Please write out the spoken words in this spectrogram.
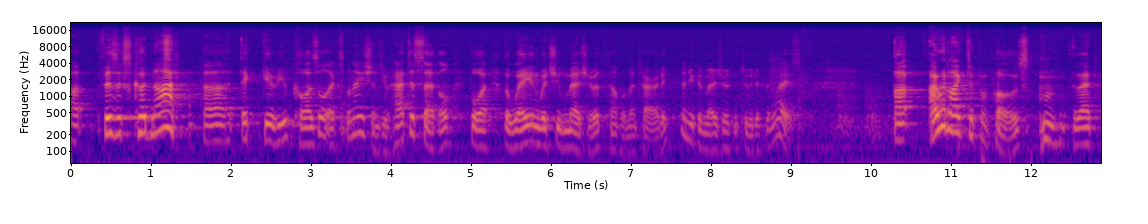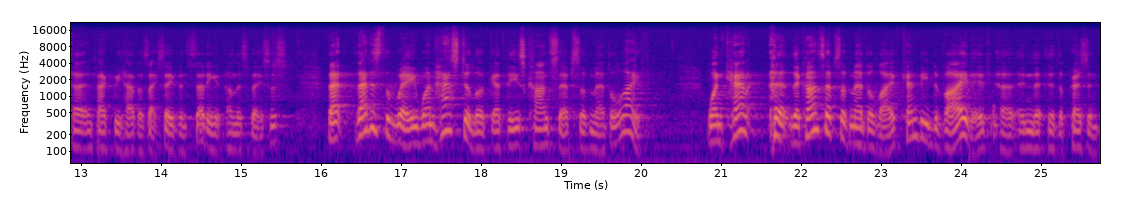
uh, physics could not uh, give you causal explanations. You had to settle for the way in which you measure it, complementarity, and you can measure it in two different ways. Uh, I would like to propose that, uh, in fact, we have, as I say, been studying it on this basis, that that is the way one has to look at these concepts of mental life. One can, the concepts of mental life can be divided uh, in, the, in, the, present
